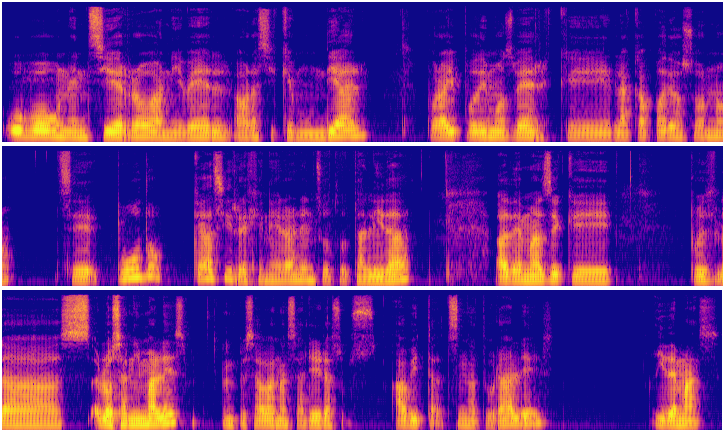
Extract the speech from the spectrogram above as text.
hubo un encierro a nivel ahora sí que mundial. Por ahí pudimos ver que la capa de ozono se pudo casi regenerar en su totalidad además de que pues las, los animales empezaban a salir a sus hábitats naturales y demás.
